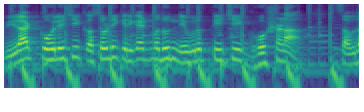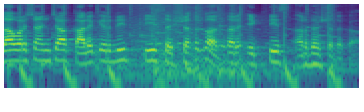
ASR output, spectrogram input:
विराट कोहलीची कसोटी क्रिकेटमधून निवृत्तीची घोषणा. चौदा वर्षांच्या कारकिर्दीत तीस शतकं तर एकतीस अर्धशतकं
